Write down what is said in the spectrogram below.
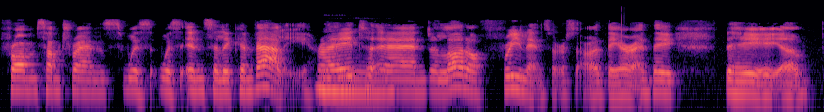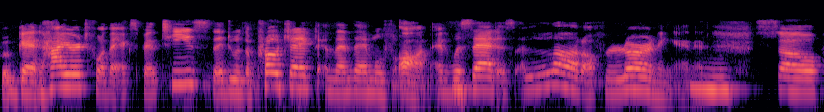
from some trends with, within Silicon Valley, right? Mm. And a lot of freelancers are there, and they they uh, get hired for their expertise, they do the project, and then they move on. And with that is a lot of learning in it. Mm. So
